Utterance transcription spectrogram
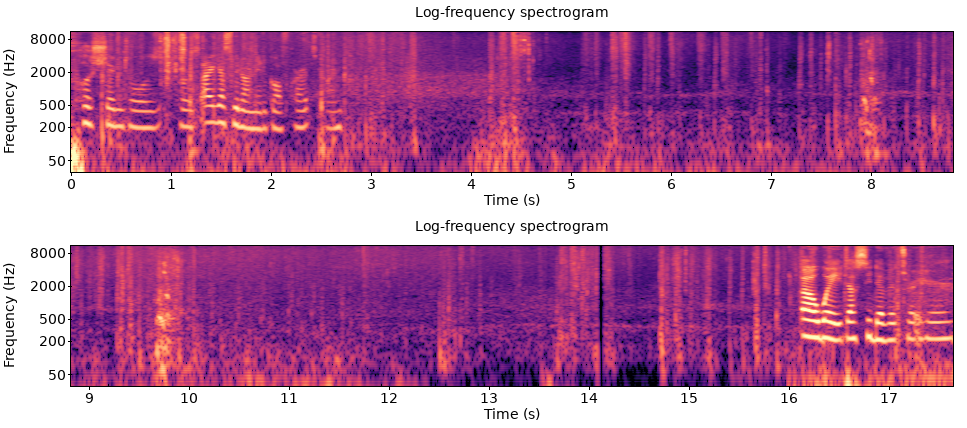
push in towards. towards I guess we don't need a golf cart. It's fine. Oh wait, Dusty Divots right here.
